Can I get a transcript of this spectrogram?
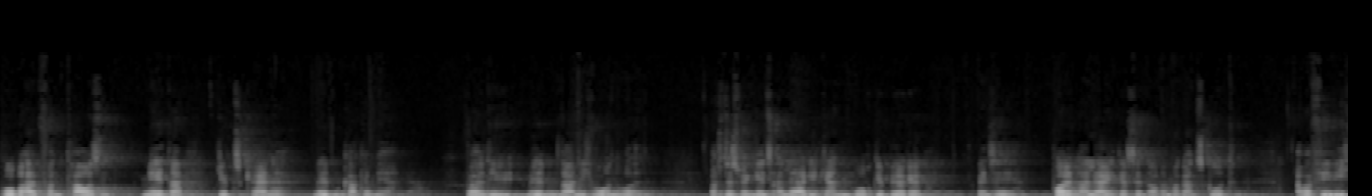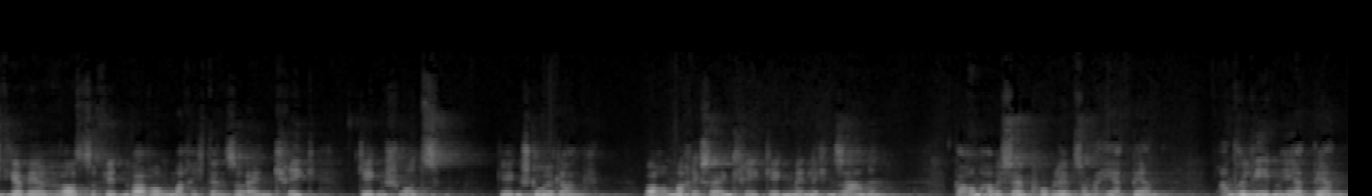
Oberhalb von 1000 Meter gibt es keine Milbenkacke mehr, weil die Milben da nicht wohnen wollen. Also deswegen geht es Allergikern im Hochgebirge, wenn sie Pollenallergiker sind, auch immer ganz gut. Aber viel wichtiger wäre herauszufinden, warum mache ich denn so einen Krieg gegen Schmutz, gegen Stuhlgang? Warum mache ich so einen Krieg gegen männlichen Samen? Warum habe ich so ein Problem, zum Erdbeeren? Andere lieben Erdbeeren,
